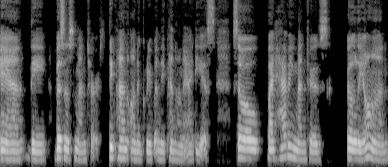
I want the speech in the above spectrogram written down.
and the business mentors depend on the group and depend on the ideas. So by having mentors early on,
